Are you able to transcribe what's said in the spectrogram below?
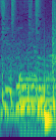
To the door.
